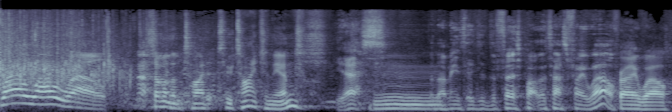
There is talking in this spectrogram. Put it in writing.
Well, well, well. Some of them tied it too tight in the end. Yes, but that means they did the first part of the task very well. Very well.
